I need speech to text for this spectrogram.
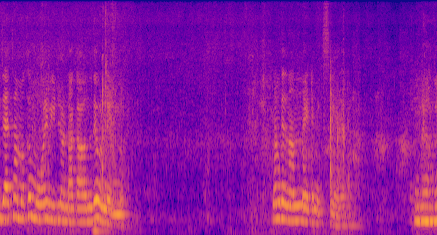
വിചാരിച്ചാൽ നമുക്ക് മോര് വീട്ടിലുണ്ടാക്കാവുന്നതേ ഉള്ളൂ എന്നും. നമുക്കിത് നന്നായിട്ട് മിക്സ് ചെയ്യാം കേട്ടോ. ഇത് നമുക്ക്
